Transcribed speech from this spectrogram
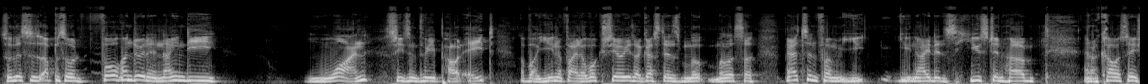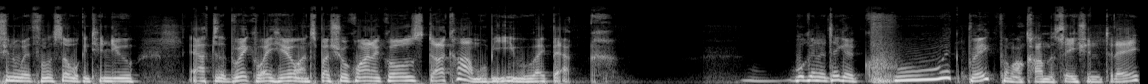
So this is episode 491, season three, part eight of our Unified Work series. Our guest is M- Melissa Matson from U- United's Houston hub, and our conversation with Melissa will continue after the break right here on SpecialChronicles.com. We'll be right back. We're going to take a quick break from our conversation today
